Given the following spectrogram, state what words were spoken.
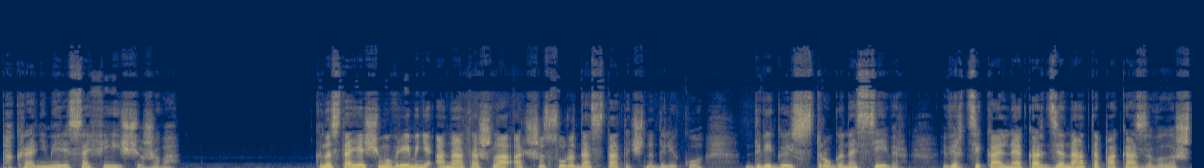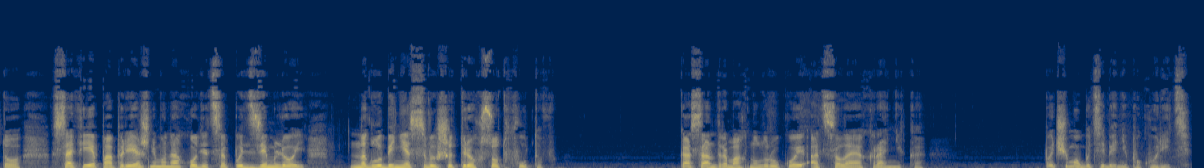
По крайней мере, София еще жива. К настоящему времени она отошла от Шесура достаточно далеко, двигаясь строго на север. Вертикальная координата показывала, что София по-прежнему находится под землей на глубине свыше трехсот футов. Кассандра махнула рукой, отсылая охранника. Почему бы тебе не покурить?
